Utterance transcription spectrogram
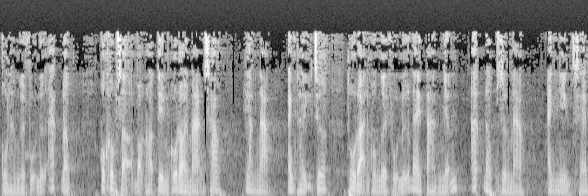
Cô là người phụ nữ ác độc, cô không sợ bọn họ tìm cô đòi mạng sao? Lăng ngạo, anh thấy chưa? Thủ đoạn của người phụ nữ này tàn nhẫn, ác độc dường nào. Anh nhìn xem,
